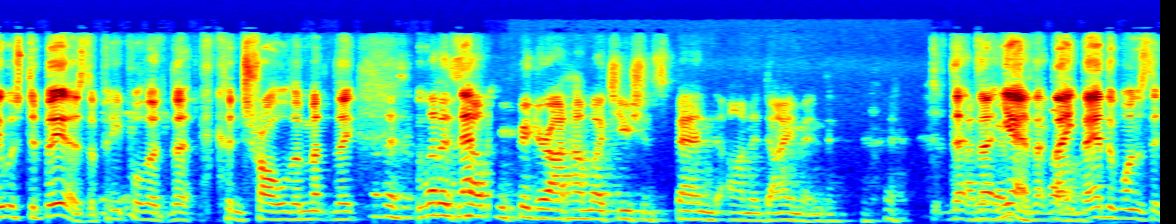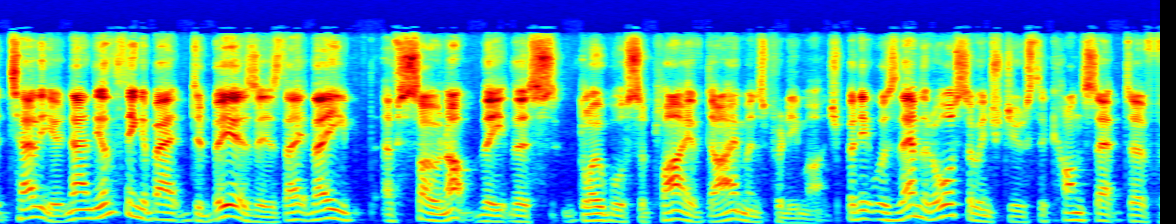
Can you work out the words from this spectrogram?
It was De Beers, the people that, that control them. The, let us, let us help you figure out how much you should spend on a diamond. that, that, yeah, that they, they're the ones that tell you. Now, the other thing about De Beers is they, they have sewn up the this global supply of diamonds pretty much. But it was them that also introduced the concept of,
